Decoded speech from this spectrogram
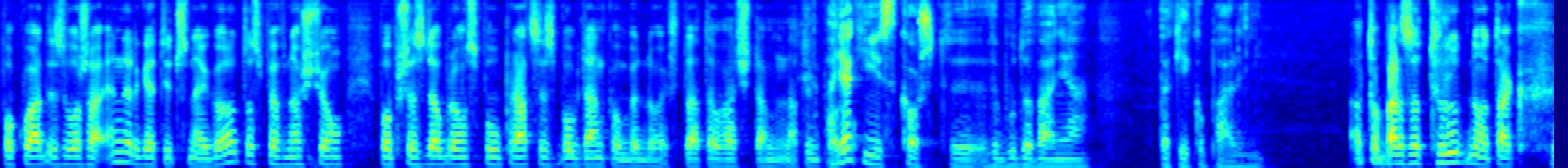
pokłady złoża energetycznego, to z pewnością poprzez dobrą współpracę z Bogdanką będą eksploatować tam na tym polu. A jaki jest koszt y, wybudowania takiej kopalni? A to bardzo trudno tak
